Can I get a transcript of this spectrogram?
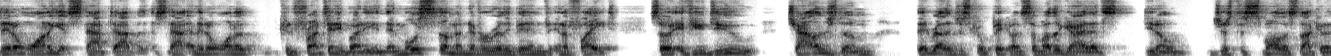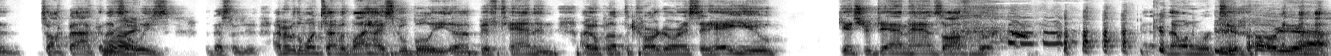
they don't want to get snapped up, snap, and they don't want to confront anybody. And, and most of them have never really been in, in a fight. So if you do challenge them, they'd rather just go pick on some other guy that's you know just as small that's not going to talk back, and that's Right. always. The best way to do it. I remember the one time with my high school bully, uh, Biff Tannen, I opened up the car door and I said, Hey, you, get your damn hands off of her. And that one worked too. oh yeah.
